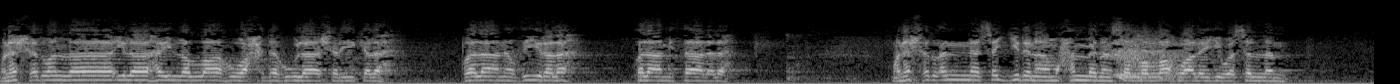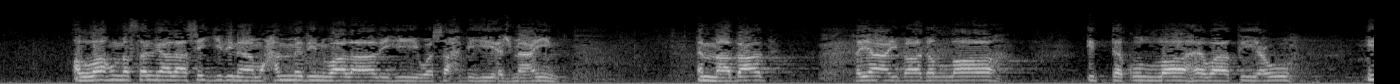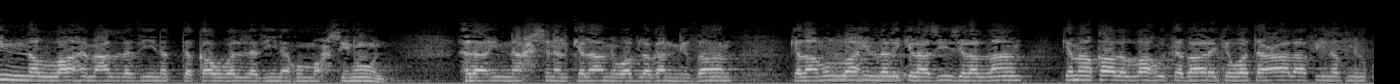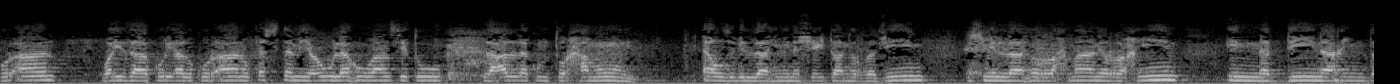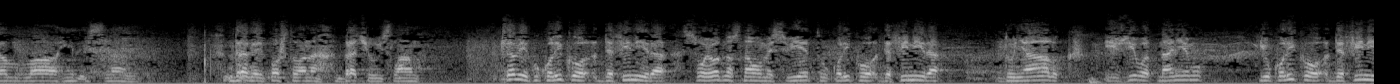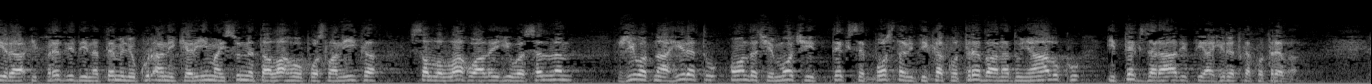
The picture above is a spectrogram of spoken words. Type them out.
ونشهد أن لا إله إلا الله وحده لا شريك له ولا نظير له ولا مثال له. ونشهد أن سيدنا محمدا صلى الله عليه وسلم. اللهم صل على سيدنا محمد وعلى آله وصحبه أجمعين. أما بعد فيا عباد الله اتقوا الله وأطيعوه. إن الله مع الذين اتقوا والذين هم محسنون. ألا إن أحسن الكلام وأبلغ النظام. كلام الله الملك العزيز العلام. كما قال الله تبارك وتعالى في نظم القرآن وإذا قرئ القرآن فاستمعوا له وأنصتوا لعلكم ترحمون. أعوذ بالله من الشيطان الرجيم. بسم الله الرحمن الرحيم. إن الدين عند الله الإسلام. Draga i poštovana braće u islamu, čovjek ukoliko definira svoj odnos na ovome svijetu, ukoliko definira dunjaluk i život na njemu, i ukoliko definira i predvidi na temelju Kur'ana i Kerima i sunneta Allahovog poslanika sallallahu alaihi wa sallam život na ahiretu onda će moći tek se postaviti kako treba na dunjaluku i tek zaraditi ahiret kako treba.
